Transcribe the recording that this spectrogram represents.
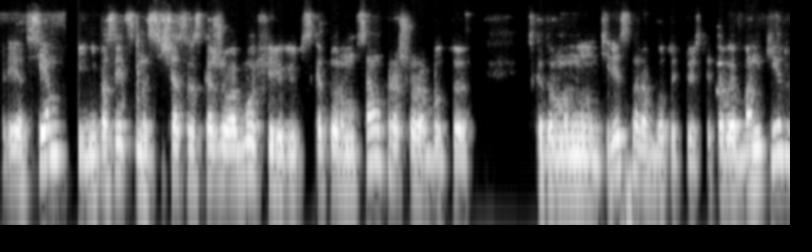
Привет всем. И непосредственно сейчас расскажу об офере, с которым сам хорошо работаю, с которым мне интересно работать. То есть это веб-банкир.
